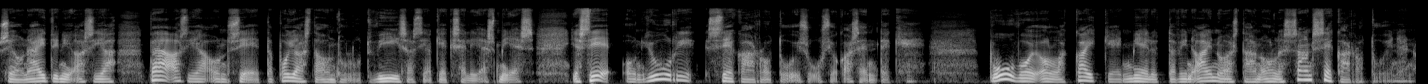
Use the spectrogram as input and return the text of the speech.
se on äitini asia. Pääasia on se, että pojasta on tullut viisas ja kekseliäs mies. Ja se on juuri sekarotuisuus, joka sen tekee. Puu voi olla kaikkein miellyttävin ainoastaan ollessaan sekarotuinen.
